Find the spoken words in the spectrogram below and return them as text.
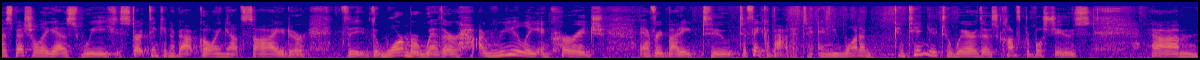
especially as we start thinking about going outside or the, the warmer weather, I really encourage everybody to, to think about it. And you want to continue to wear those comfortable shoes. Um,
